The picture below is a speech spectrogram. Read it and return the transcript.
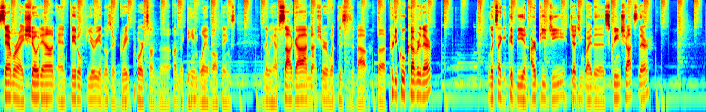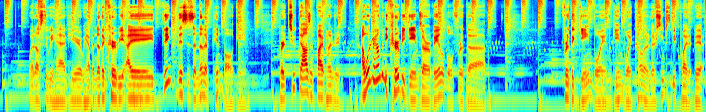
Samurai Showdown and Fatal Fury, and those are great ports on the on the Game Boy of all things. And then we have Saga. I'm not sure what this is about, but pretty cool cover there. Looks like it could be an RPG, judging by the screenshots there. What else do we have here? We have another Kirby. I think this is another pinball game for 2,500. I wonder how many Kirby games are available for the for the Game Boy and Game Boy Color. There seems to be quite a bit.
